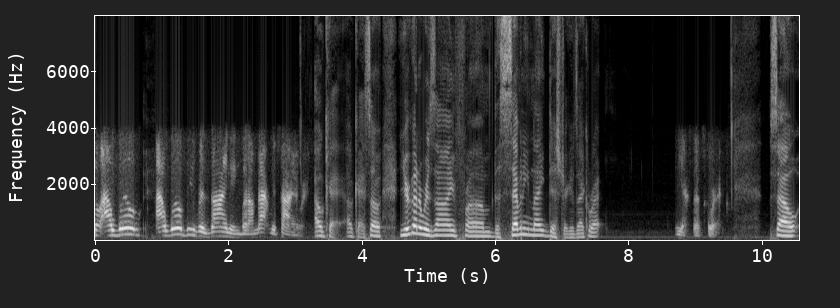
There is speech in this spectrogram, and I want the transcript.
So I will I will be resigning, but I'm not retiring. Okay, okay. So you're going to resign from the 79th district, is that correct? Yes, that's correct. So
